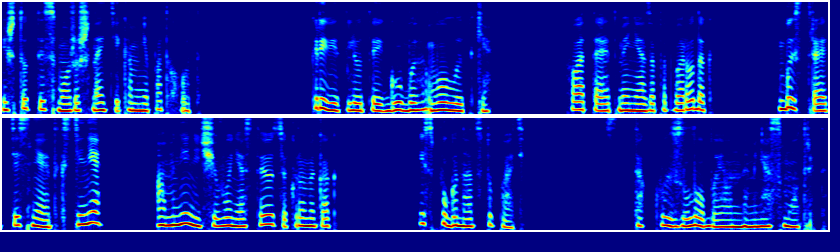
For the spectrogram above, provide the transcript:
И что ты сможешь найти ко мне подход. Кривит лютые губы в улыбке. Хватает меня за подбородок, быстро оттесняет к стене, а мне ничего не остается, кроме как испуганно отступать. С такой злобой он на меня смотрит.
